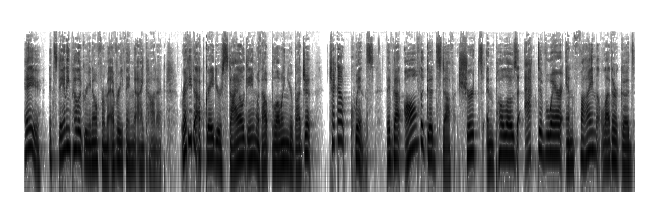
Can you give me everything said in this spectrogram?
Hey, it's Danny Pellegrino from Everything Iconic. Ready to upgrade your style game without blowing your budget? Check out Quince. They've got all the good stuff shirts and polos, activewear, and fine leather goods,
